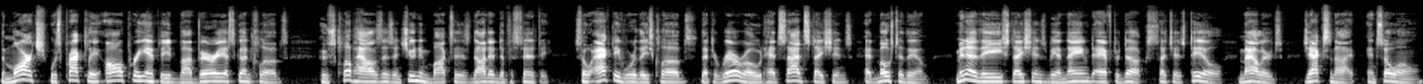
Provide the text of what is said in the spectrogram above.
The march was practically all pre-emptied by various gun clubs, whose clubhouses and shooting boxes dotted the vicinity. So active were these clubs that the railroad had side stations at most of them, Many of these stations being named after ducks, such as teal, mallards, jacksnipe, and so on.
